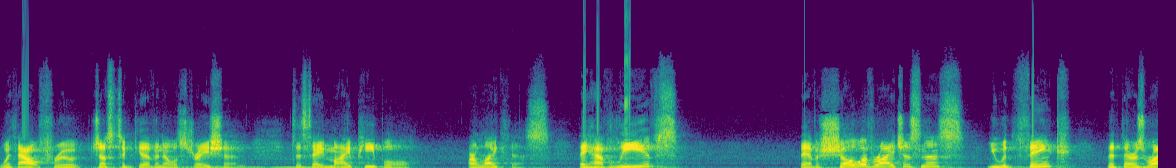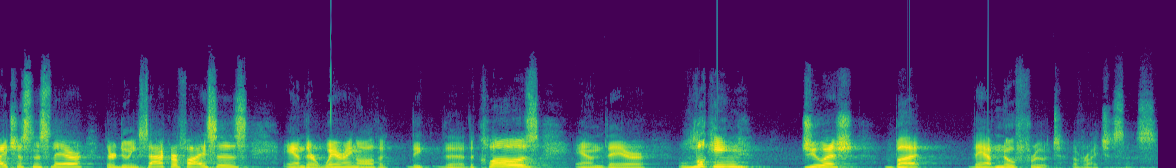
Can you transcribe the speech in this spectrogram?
without fruit just to give an illustration to say, My people are like this. They have leaves, they have a show of righteousness. You would think that there's righteousness there. They're doing sacrifices, and they're wearing all the, the, the, the clothes, and they're looking Jewish, but they have no fruit of righteousness.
